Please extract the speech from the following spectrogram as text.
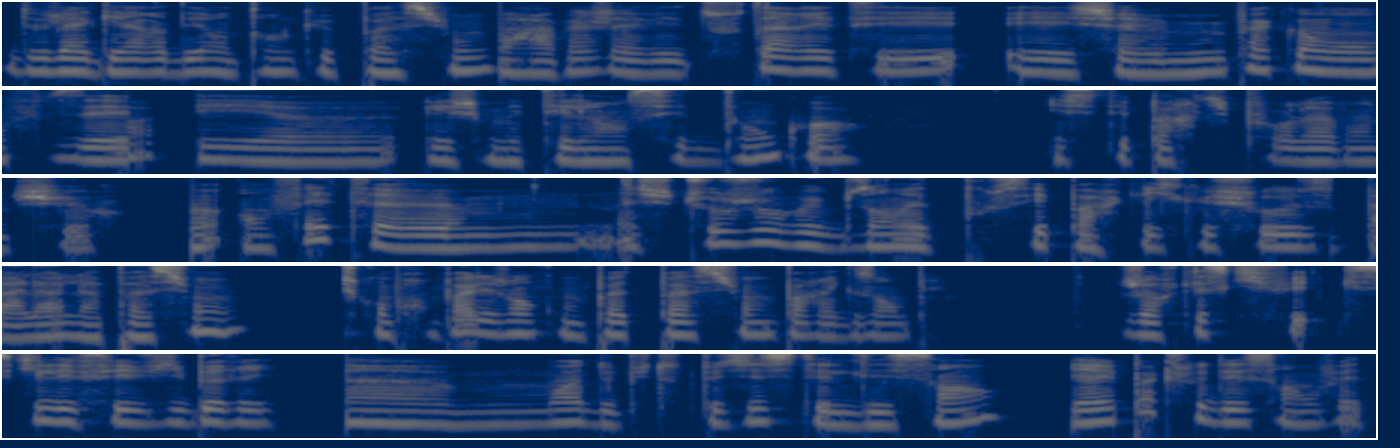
de la garder en tant que passion. Je me j'avais tout arrêté et je savais même pas comment on faisait et euh, et je m'étais lancée dedans quoi. Et c'était parti pour l'aventure. Euh, en fait, euh, j'ai toujours eu besoin d'être poussée par quelque chose. Bah là, la passion. Je comprends pas les gens qui ont pas de passion, par exemple. Genre, qu'est-ce qui fait, qu'est-ce qui les fait vibrer? Euh, Moi, depuis toute petite, c'était le dessin. Il y avait pas que le dessin, en fait.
